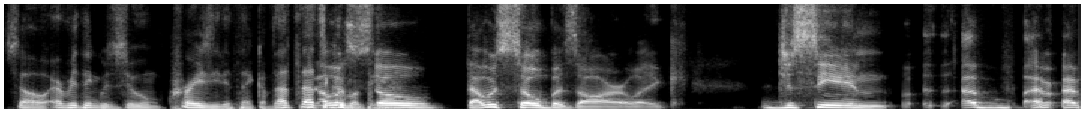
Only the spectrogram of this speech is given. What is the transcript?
So everything was Zoom. Crazy to think of. That's that's that was one. Peter. so that was so bizarre. Like just seeing, I, I, I,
